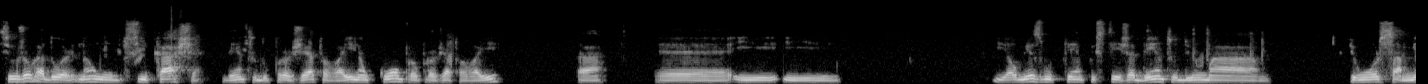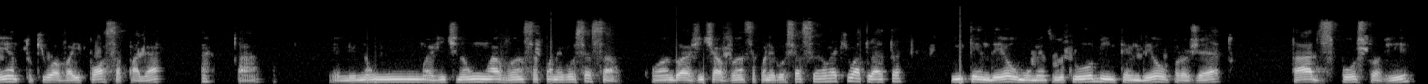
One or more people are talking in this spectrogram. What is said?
Se o jogador não se encaixa dentro do projeto Havaí, não compra o projeto Havaí, tá? É, e, e, e, ao mesmo tempo esteja dentro de, uma, de um orçamento que o Havaí possa pagar, tá? Ele não, a gente não avança com a negociação. Quando a gente avança com a negociação é que o atleta entendeu o momento do clube, entendeu o projeto, está disposto a vir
